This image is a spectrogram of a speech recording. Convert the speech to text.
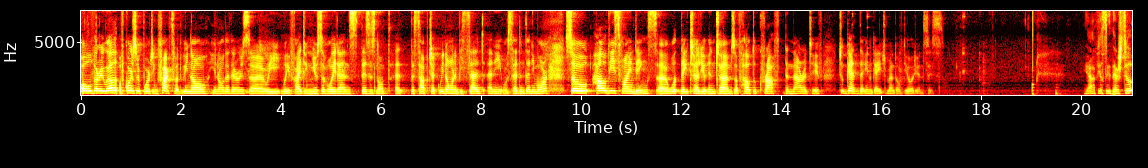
all very well, of course, reporting facts, but we know, you know, that there is uh, we we're fighting news avoidance. This is not uh, the subject. We don't want to be said any or saddened anymore. So how these findings, what they tell you in terms of how to craft the narrative to get the engagement of the audiences. Yeah, obviously there's still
